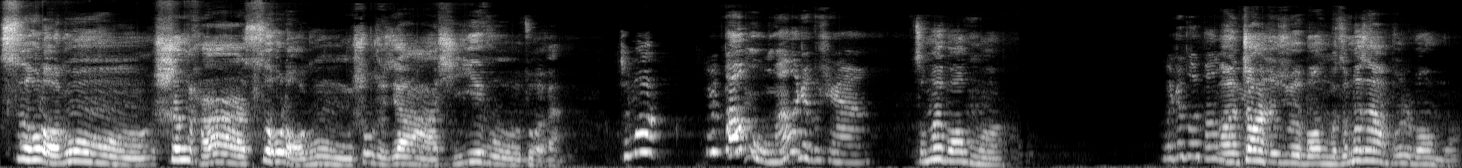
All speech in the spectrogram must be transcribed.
伺候老公、生孩儿、伺候老公、收拾家、洗衣服、做饭，怎么不是保姆吗？我这不是啊，怎么保姆我这不是保姆。啊？啊，这样就是保姆，怎么这样不是保姆？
